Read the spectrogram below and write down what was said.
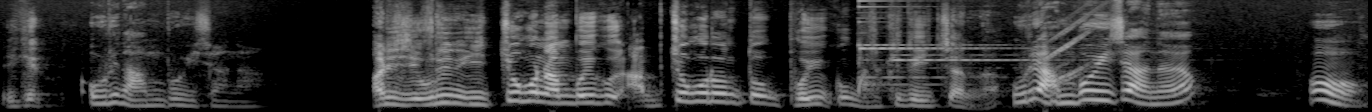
이렇게 우린 안 보이잖아. 아니지 우리는 이쪽은 안 보이고 앞쪽으로는 또 보이고 그렇게 돼 있지 않나? 우리 안 보이지 않아요? 어.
